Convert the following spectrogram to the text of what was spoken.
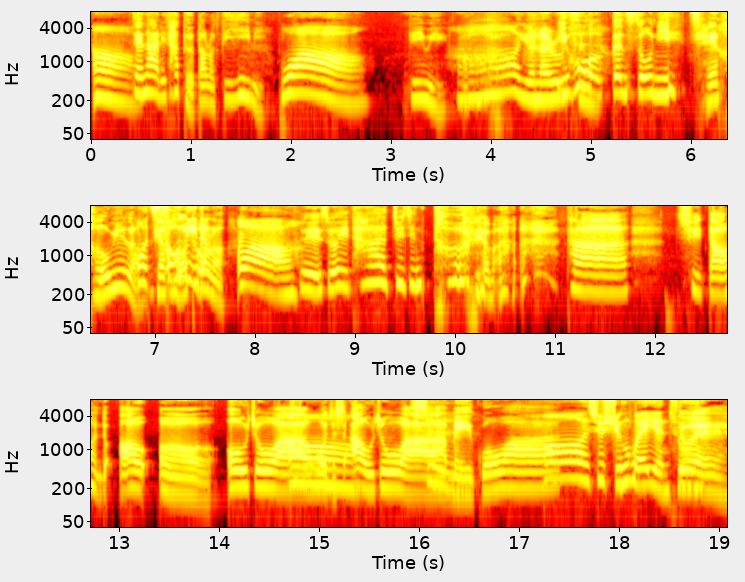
嗯，在那里他得到了第一名，哇。第一名。哦哦，原来如此，以后跟索尼签合约了，哇，签合同了。哇，对，所以他最近特别忙，他去到很多澳呃欧洲啊，哦。或者是澳洲啊、是。美国啊，哦，去巡回演出，对，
